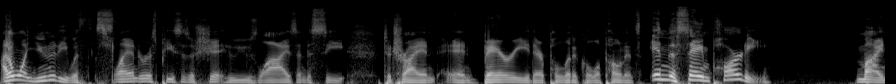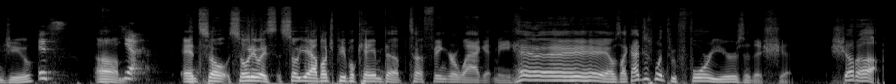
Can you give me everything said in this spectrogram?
I don't want unity with slanderous pieces of shit who use lies and deceit to try and, and bury their political opponents in the same party, mind you. it's Um, yeah. and so, so, anyways, so yeah, a bunch of people came to to finger wag at me. Hey, hey, hey. I was like, I just went through four years of this shit. Shut up.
